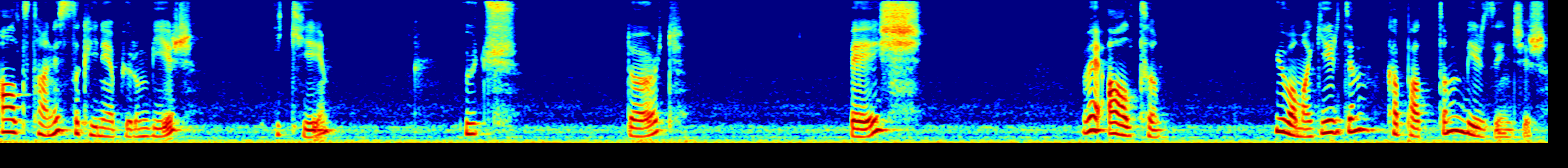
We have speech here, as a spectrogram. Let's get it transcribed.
6 tane sık iğne yapıyorum. 1 2 3 4 5 ve 6 yuvama girdim kapattım. Bir zincir.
